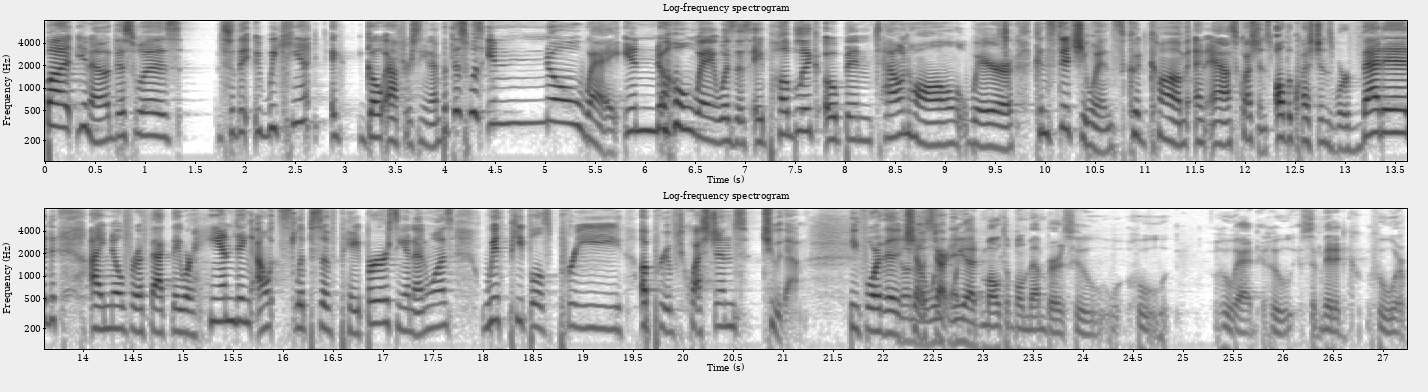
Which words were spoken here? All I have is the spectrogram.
But you know, this was so they, we can't uh, go after CNN. But this was in no way, in no way was this a public, open town hall where constituents could come and ask questions. All the questions were vetted. I know for a fact they were handing out slips of paper. CNN was with people's pre-approved questions to them before the No, show no, we- started. We, had multiple members who who who had who submitted who were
